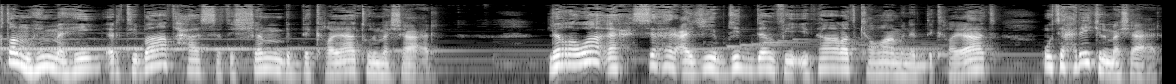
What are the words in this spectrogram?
النقطة المهمة هي ارتباط حاسة الشم بالذكريات والمشاعر. للروائح سحر عجيب جدا في إثارة كوامن الذكريات وتحريك المشاعر.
